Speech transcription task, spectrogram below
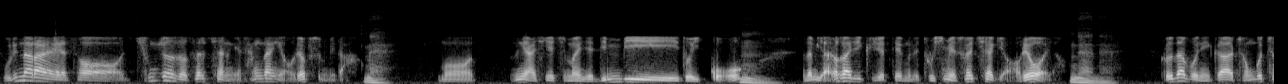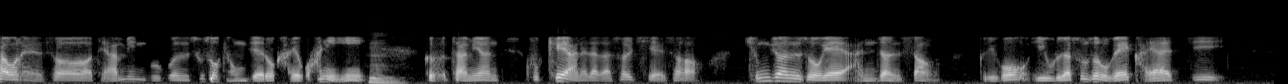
우리나라에서 충전소 설치하는 게 상당히 어렵습니다. 네. 뭐 흔히 아시겠지만 이제 님비도 있고 음. 그다음에 여러 가지 규제 때문에 도심에 설치하기 어려워요. 네네. 네. 그러다 보니까 정부 차원에서 대한민국은 수소 경제로 가려고 하니 음. 그렇다면 국회 안에다가 설치해서 충전소의 안전성 그리고 이 우리가 수소로 왜 가야지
